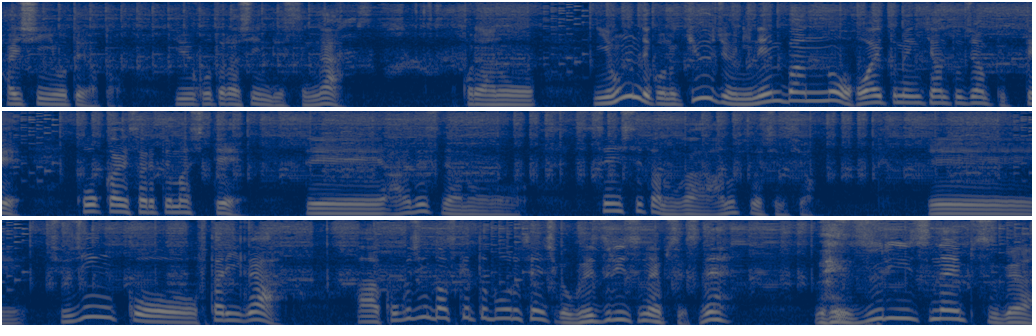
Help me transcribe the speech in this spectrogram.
配信予定だということらしいんですがこれあの日本でこの92年版のホワイトメンキャントジャンプって公開されてましてであれですねあの出演してたのがあの人たちですよ。えー、主人公2人があ黒人バスケットボール選手がウェズリー・スナイプスですね。ウェズリー・スナイプスが、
